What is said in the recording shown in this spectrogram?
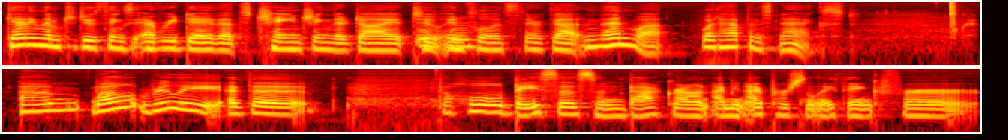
getting them to do things every day that's changing their diet to mm-hmm. influence their gut. And then what? What happens next? Um, well, really, uh, the the whole basis and background i mean i personally think for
